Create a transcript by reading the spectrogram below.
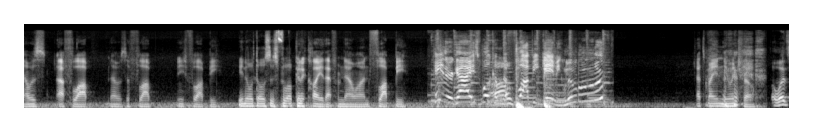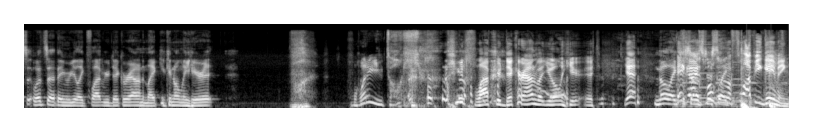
That was a flop. That was a flop. He's floppy. You know what else is I'm gonna call you that from now on. Floppy. Hey there, guys! Welcome Oh. to Floppy Gaming. That's my new intro. What's what's that thing where you like flap your dick around and like you can only hear it? What are you talking? you flap your dick around, but you only hear it. Yeah. No, like Hey so guys, welcome like to Floppy Gaming.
